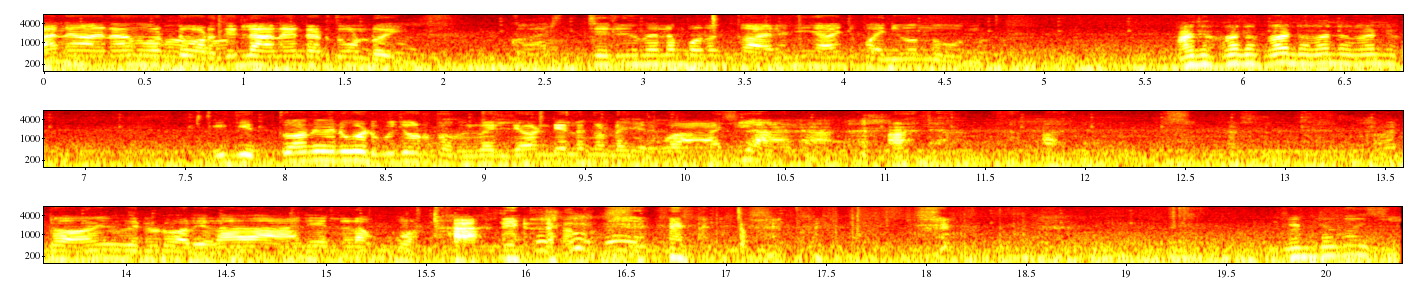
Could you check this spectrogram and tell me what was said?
ആന ആന എന്ന് പറഞ്ഞിട്ട് ഒറിജിനൽ ആനേന്റെ അടുത്ത് കൊണ്ടുപോയി. കരച്ചൽ എന്നെല്ലാം പറഞ്ഞ കരഞ്ഞ് ഞാൻ പനി വന്നു പോകുന്നു. ആന ആന ആന ആന ആന. ഈ ജിത്വാന്ന് ഇവന് പഠിപ്പിച്ചു കൊടുത്തത് വലിയ വണ്ടിയെല്ലാം കണ്ടാ കഴിഞ്ഞാൽ വാശി ആന ആന ആന. ഇവനോട് പറയടാ ആനയല്ലടാ പൊട്ട ആനയല്ല. എന്താ കാശി?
